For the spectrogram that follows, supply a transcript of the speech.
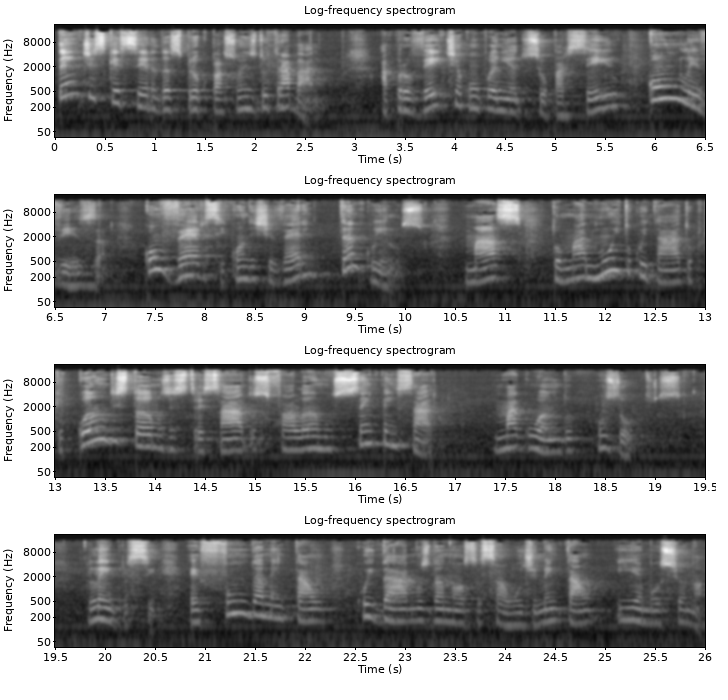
tente esquecer das preocupações do trabalho. Aproveite a companhia do seu parceiro com leveza. Converse quando estiverem tranquilos. Mas tomar muito cuidado, porque quando estamos estressados, falamos sem pensar, magoando os outros. Lembre-se, é fundamental cuidarmos da nossa saúde mental e emocional.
